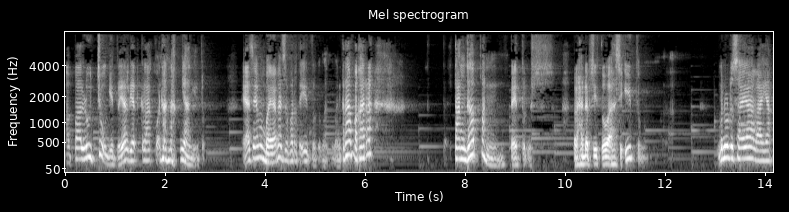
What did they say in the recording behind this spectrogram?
apa lucu gitu ya, lihat kelakuan anaknya gitu. Ya, saya membayangkan seperti itu, teman-teman. Kenapa? Karena tanggapan Petrus terhadap situasi itu menurut saya layak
